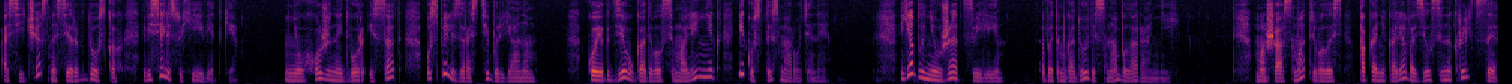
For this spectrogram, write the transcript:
а сейчас на серых досках висели сухие ветки. Неухоженный двор и сад успели зарасти бурьяном. Кое-где угадывался малинник и кусты смородины. Яблони уже отцвели. В этом году весна была ранней. Маша осматривалась, пока Николя возился на крыльце,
